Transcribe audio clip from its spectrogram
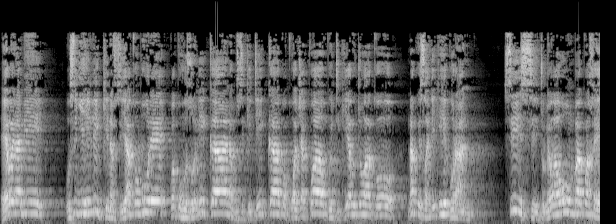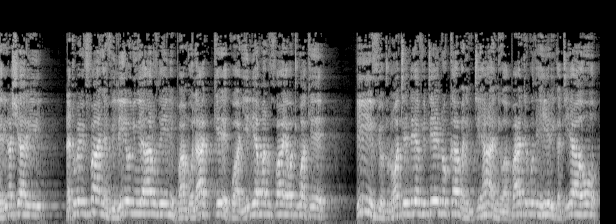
Ewe nabii, usijihiliki nafsi yako bure kwa kuhuzunika na kusikitika kwa kuacha kwao kuitikia wito wako na kuisadiki hii Qur'an. Sisi tumewaumba kwa kheri na shari na tumevifanya vilio juu ya ardhi ni pambo lake kwa ajili ya manufaa ya watu wake. Hivyo tunawatendea vitendo kama ni mtihani wapate kudhihiri kati yao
